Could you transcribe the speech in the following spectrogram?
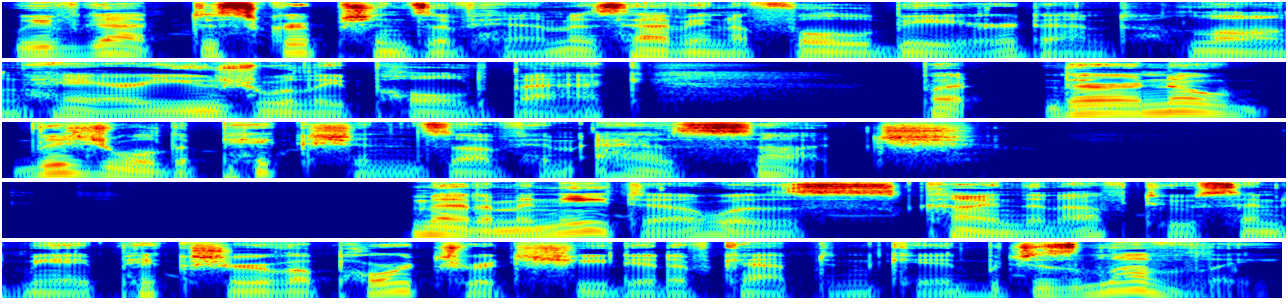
We've got descriptions of him as having a full beard and long hair, usually pulled back but there are no visual depictions of him as such. Madame Anita was kind enough to send me a picture of a portrait she did of Captain Kidd, which is lovely,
